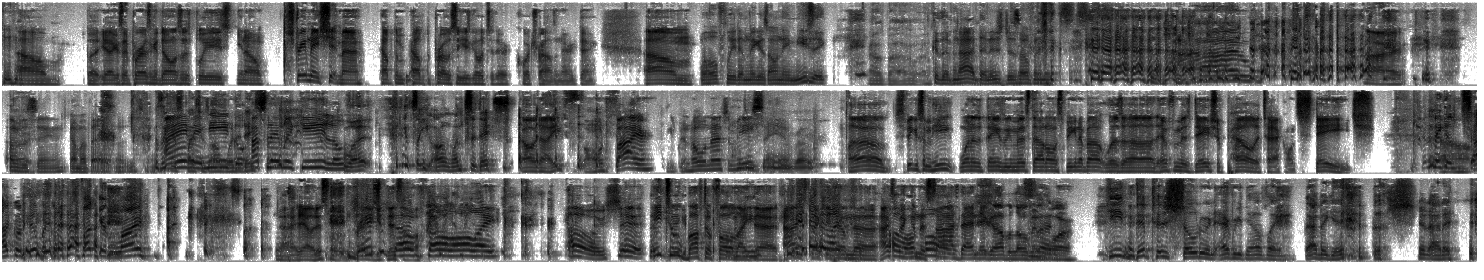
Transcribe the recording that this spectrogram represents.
um, but yeah, like I said, prayers and condolences. Please, you know, stream their shit, man. Help them, help the proceeds go to their court trials and everything. Um, well, hopefully them niggas own their music. I was about- Because if not, then it's just hoping. all right. I'm just saying. I'm my bad. I'm just saying. It's like the Spice is on one today. so- with kilos. What? so you on one today? so- Oh no, he's on fire. He's been holding that some I'm heat. just saying, bro. Uh, speaking of some heat, one of the things we missed out on speaking about was uh the infamous Dave Chappelle attack on stage. Nigga Oh. tackled him like a fucking linebacker. Uh, yo, this nigga Dave to this Chappelle fell all like, oh shit. He too nigga- buff to fall like that. I Yeah, expected like, him to. I oh, expect him to I'm falling. size that nigga up a little bit more. he dipped his shoulder and everything. I was like, that nigga hit the shit out of it.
